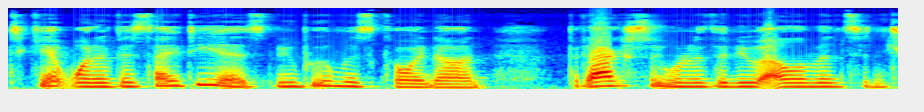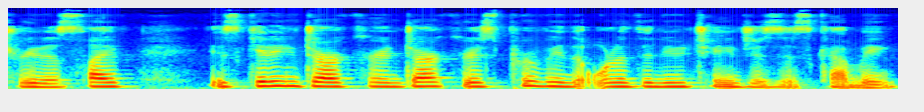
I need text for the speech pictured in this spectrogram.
to get one of his ideas. New boom is going on, but actually, one of the new elements in Trina's life is getting darker and darker, is proving that one of the new changes is coming.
